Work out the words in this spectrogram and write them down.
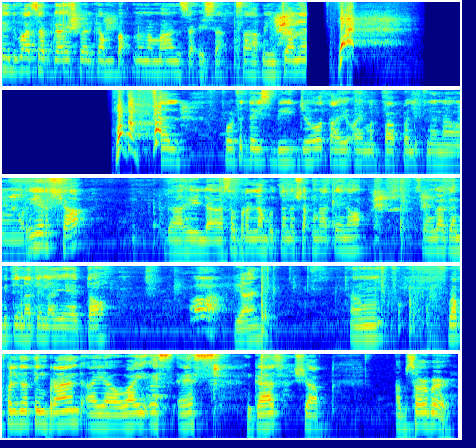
And what's up guys? Welcome back na naman sa isa sa aking channel. What the fuck? For today's video, tayo ay magpapalit na ng rear shock dahil ah, sobrang lambot na ng shock natin, no? So ang gagamitin natin ay ito. Yan. Ang papalit nating brand ay ah, YSS Gas Shock Absorber.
